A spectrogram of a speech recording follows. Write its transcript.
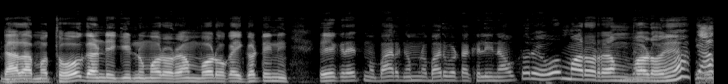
ડાલા મથો ગાંડી ગીર નો મારો રામવાડો કઈ ઘટી નહીં. એક રાતમાં બાર ગામનો બારવટા ખેલીને આવતો રે ઓ મારો રામવાડો હે? આ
